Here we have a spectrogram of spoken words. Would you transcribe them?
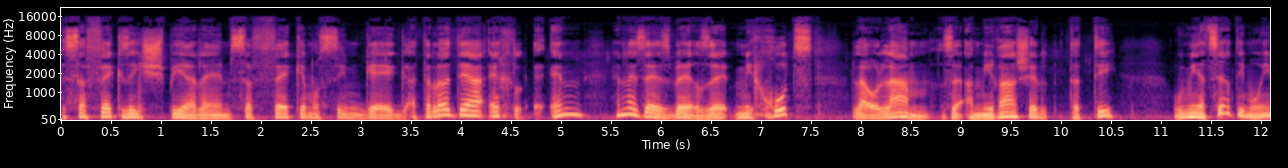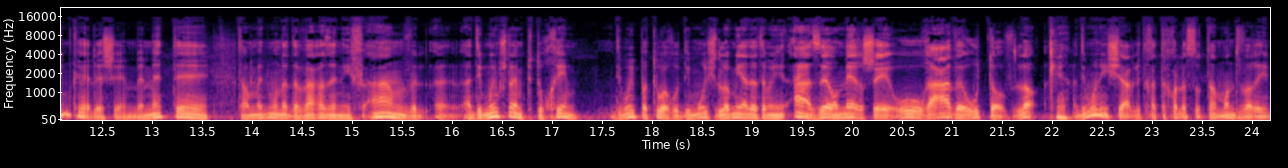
ספק זה השפיע עליהם, ספק הם עושים גג, אתה לא יודע איך, אין, אין לזה הסבר, זה מחוץ לעולם, זה אמירה של תתי, הוא מייצר דימויים כאלה שהם באמת, אה, אתה עומד מול הדבר הזה נפעם, והדימויים שלו הם פתוחים. דימוי פתוח הוא דימוי שלא מיד אתה מבין, אה, זה אומר שהוא רע והוא טוב. לא. כן. הדימוי נשאר איתך, אתה יכול לעשות המון דברים.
